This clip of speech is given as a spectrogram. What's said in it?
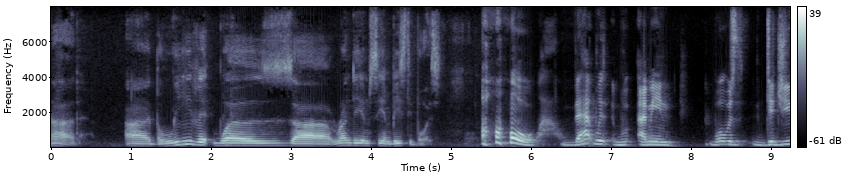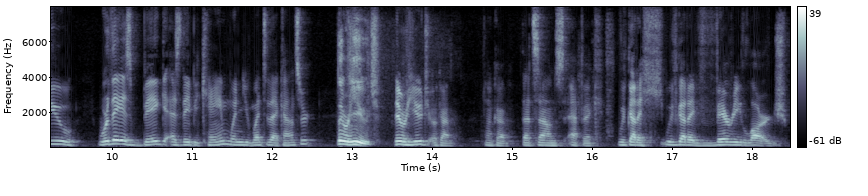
God, I believe it was uh, Run DMC and Beastie Boys. Oh, Wow. That was. I mean, what was? Did you? Were they as big as they became when you went to that concert? They were huge. They were huge. Okay, okay, that sounds epic. We've got a we've got a very large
